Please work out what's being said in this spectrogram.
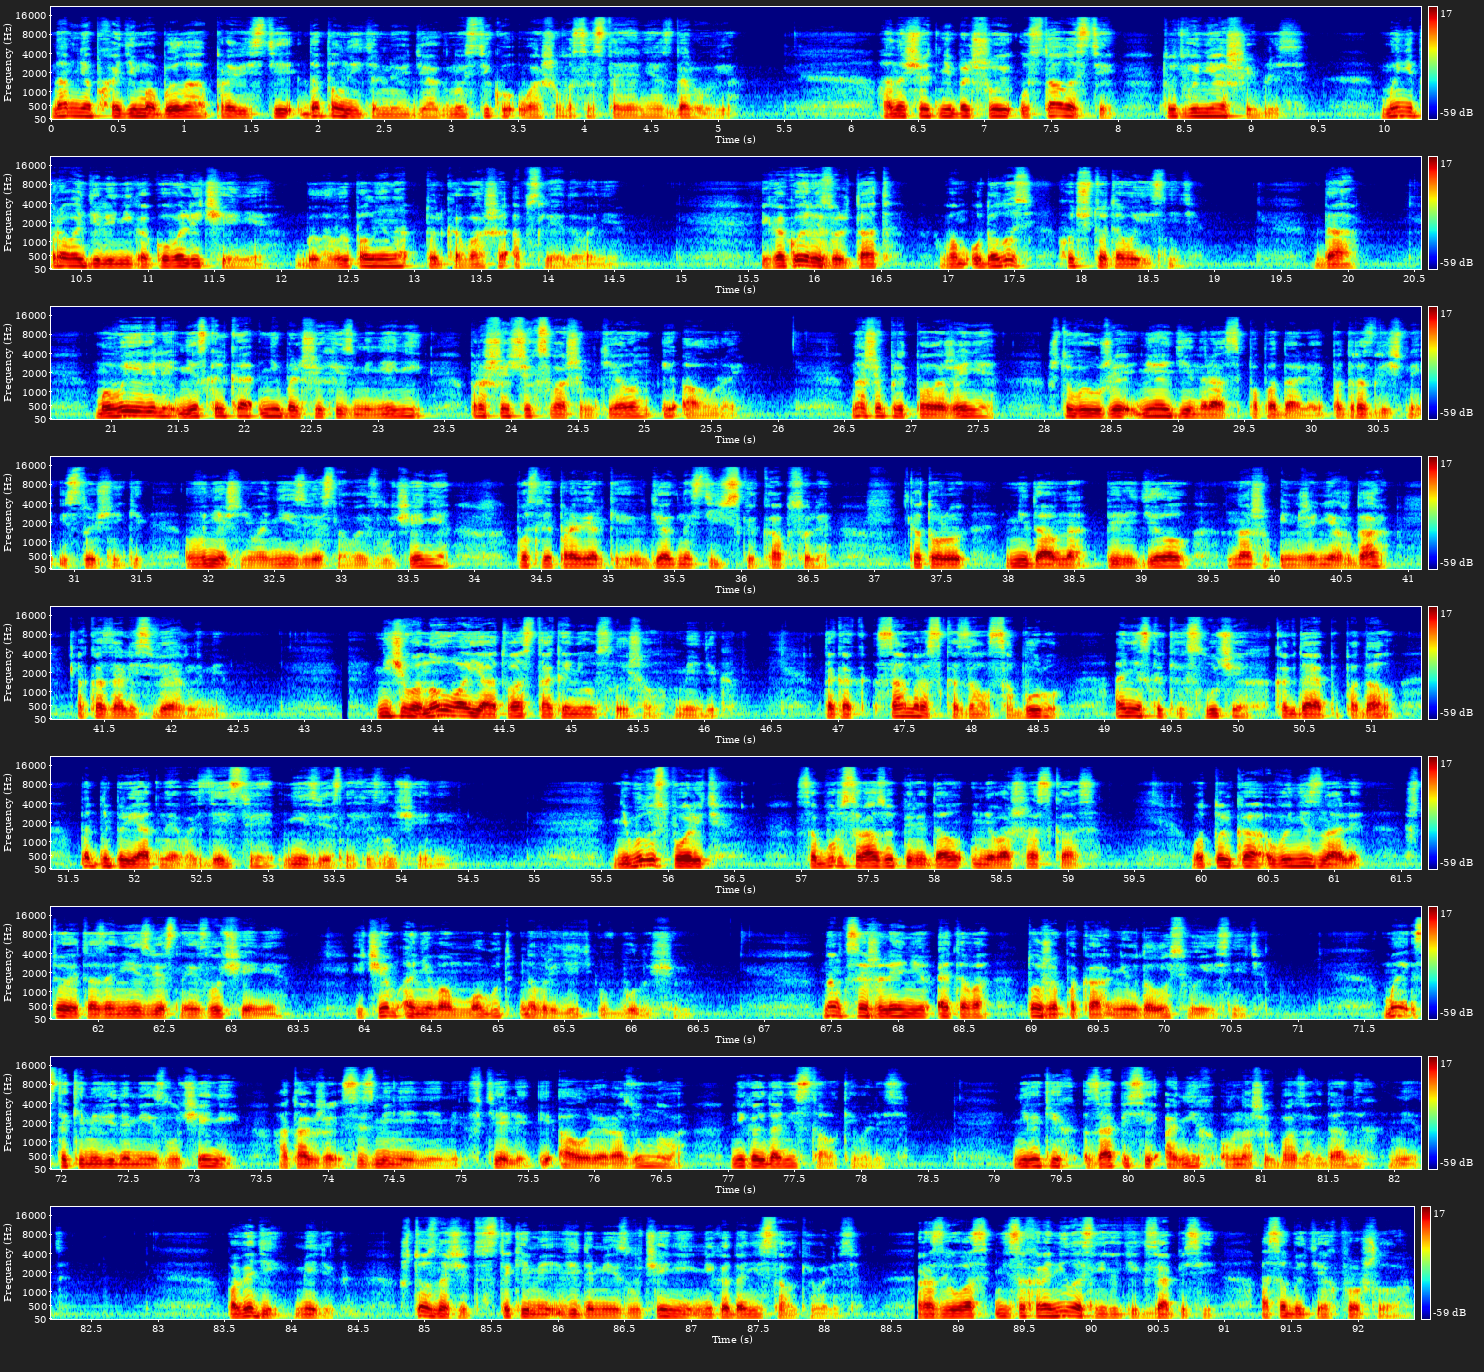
Нам необходимо было провести дополнительную диагностику вашего состояния здоровья. А насчет небольшой усталости, тут вы не ошиблись. Мы не проводили никакого лечения, было выполнено только ваше обследование. И какой результат? Вам удалось хоть что-то выяснить? Да. Мы выявили несколько небольших изменений, прошедших с вашим телом и аурой. Наше предположение, что вы уже не один раз попадали под различные источники внешнего неизвестного излучения после проверки в диагностической капсуле, которую недавно переделал наш инженер Дар, оказались верными. Ничего нового я от вас так и не услышал, медик, так как сам рассказал Сабуру о нескольких случаях, когда я попадал под неприятное воздействие неизвестных излучений. Не буду спорить, Сабур сразу передал мне ваш рассказ. Вот только вы не знали, что это за неизвестное излучение и чем они вам могут навредить в будущем. Нам, к сожалению, этого тоже пока не удалось выяснить. Мы с такими видами излучений а также с изменениями в теле и ауре разумного никогда не сталкивались. Никаких записей о них в наших базах данных нет. Погоди, медик, что значит с такими видами излучений никогда не сталкивались? Разве у вас не сохранилось никаких записей о событиях прошлого?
